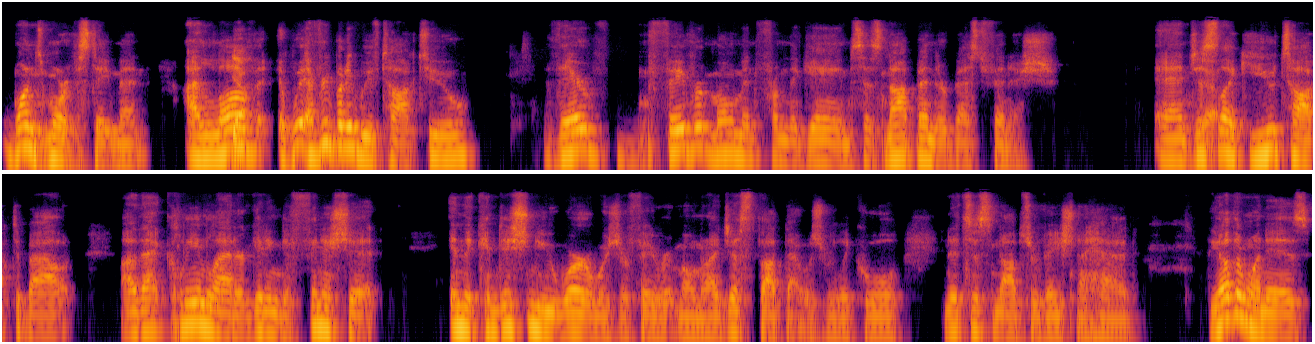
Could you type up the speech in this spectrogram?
one's more of a statement. I love yep. everybody we've talked to. Their favorite moment from the games has not been their best finish, and just yep. like you talked about, uh, that clean ladder, getting to finish it in the condition you were was your favorite moment. I just thought that was really cool, and it's just an observation I had. The other one is,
